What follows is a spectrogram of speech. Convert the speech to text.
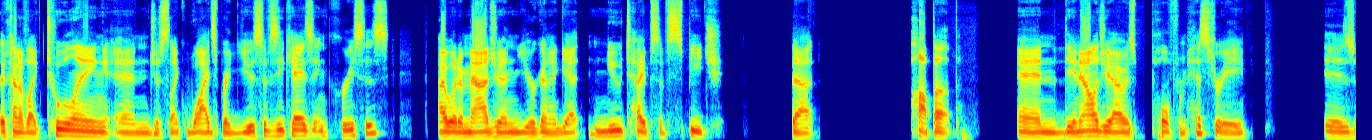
the kind of like tooling and just like widespread use of ZKs increases, I would imagine you're going to get new types of speech that pop up. And the analogy I always pull from history is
